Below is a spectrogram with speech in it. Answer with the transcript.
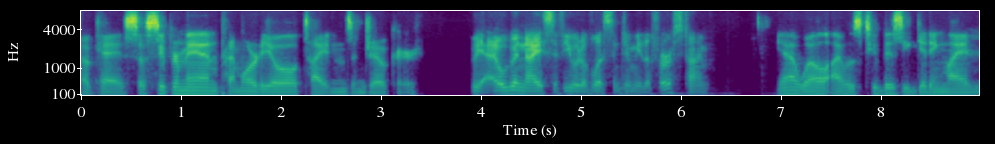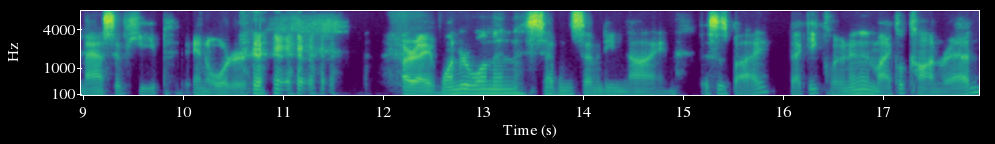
Okay, so Superman, Primordial, Titans, and Joker. Yeah, it would have been nice if you would have listened to me the first time. Yeah, well, I was too busy getting my massive heap in order. All right, Wonder Woman 779. This is by Becky Cloonan and Michael Conrad,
